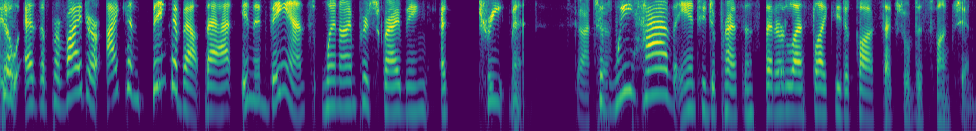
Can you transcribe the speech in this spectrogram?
so, as a provider, I can think about that in advance when I'm prescribing a treatment. Gotcha. Because we have antidepressants that are less likely to cause sexual dysfunction.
